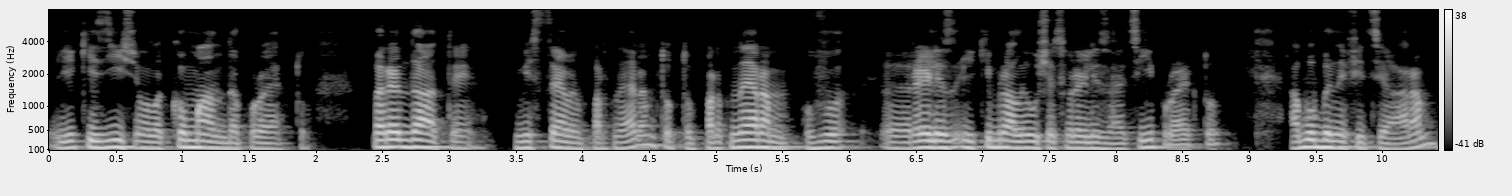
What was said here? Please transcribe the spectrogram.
які здійснювала команда проекту, передати місцевим партнерам, тобто партнерам, в, е, які брали участь в реалізації проекту, або бенефіціарам.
